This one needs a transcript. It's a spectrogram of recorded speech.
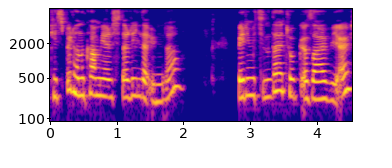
Kitzbühel Hanıkam yarışlarıyla ünlü. Benim için de çok özel bir yer.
